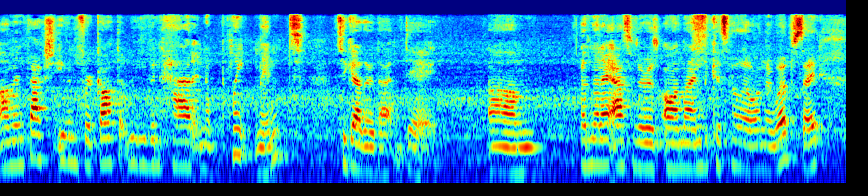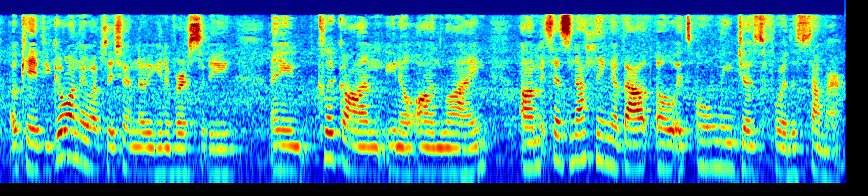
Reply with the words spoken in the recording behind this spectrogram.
Um, in fact, she even forgot that we even had an appointment together that day. Um, and then I asked if there was online because hello on their website. Okay, if you go on their website, Shenandoah University, and you click on you know online, um, it says nothing about oh it's only just for the summer.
